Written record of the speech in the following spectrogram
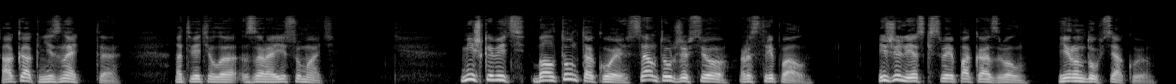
«А как не знать-то?» — ответила за Раису мать. Мишка ведь болтун такой, сам тут же все растрепал. И железки свои показывал, ерунду всякую.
